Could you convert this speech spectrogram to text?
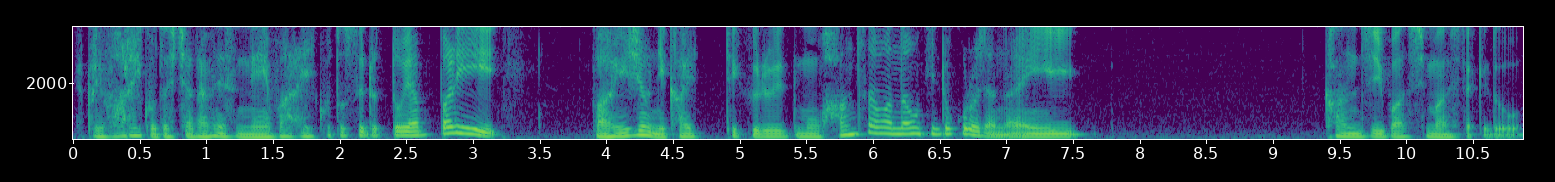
やっぱり悪いことしちゃダメですね。悪いことすると、やっぱり倍以上に返ってくる、もう半沢直樹どころじゃない感じはしましたけど、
